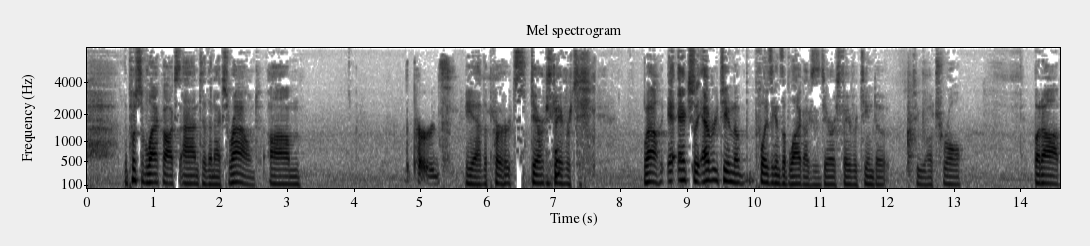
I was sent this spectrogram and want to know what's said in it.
that pushed the Blackhawks on to the next round. Um, The Purds. yeah, the Purds, Derek's favorite team. Well, actually, every team that plays against the Blackhawks is Derek's favorite team to to uh, troll. But uh,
